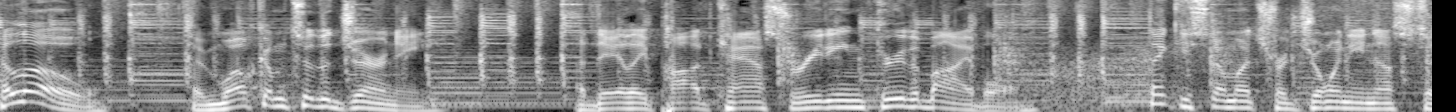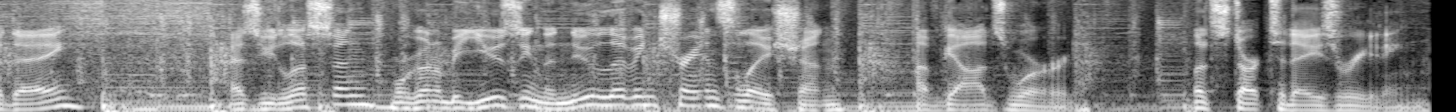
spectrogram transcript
Hello, and welcome to The Journey, a daily podcast reading through the Bible. Thank you so much for joining us today. As you listen, we're going to be using the New Living Translation of God's Word. Let's start today's reading.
